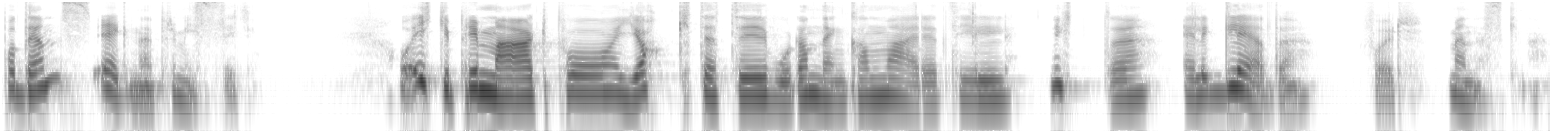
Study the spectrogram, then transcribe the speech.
på dens egne premisser. Og ikke primært på jakt etter hvordan den kan være til nytte eller glede for menneskene.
